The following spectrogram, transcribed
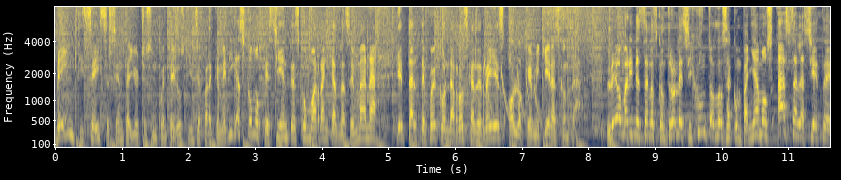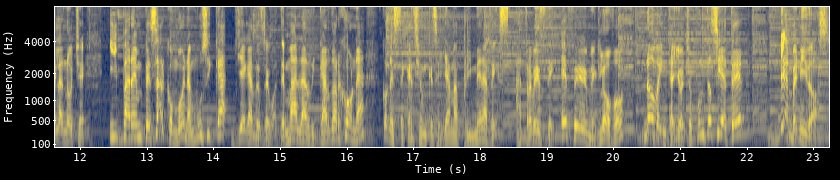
26 68 52 15 para que me digas cómo te sientes, cómo arrancas la semana, qué tal te fue con la rosca de Reyes o lo que me quieras contar. Leo Marín está en los controles y juntos los acompañamos hasta las 7 de la noche. Y para empezar con buena música, llega desde Guatemala Ricardo Arjona con esta canción que se llama Primera vez a través de FM Globo 98.7. Bienvenidos.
